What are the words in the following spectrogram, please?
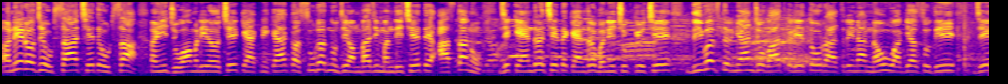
અનેરો જે ઉત્સાહ છે, તે ઉત્સાહ અહીં જોવા મળી રહ્યો છે. ક્યાંક ને ક્યાંક સુરતનું જે અંબાજી મંદિર છે તે આસ્થાનું જે કેન્દ્ર છે તે કેન્દ્ર બની ચૂક્યું છે. દિવસ દરમિયાન જો વાત કરીએ તો રાત્રિના નવ વાગ્યા સુધી જે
